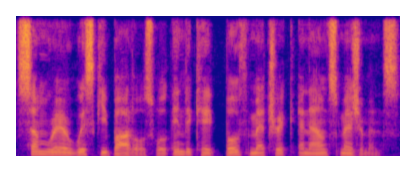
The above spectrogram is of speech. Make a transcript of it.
some rare whiskey bottles will indicate both metric and ounce measurements.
